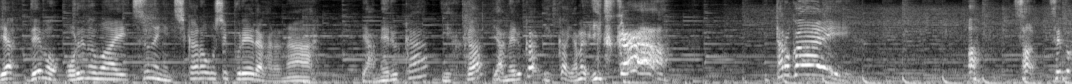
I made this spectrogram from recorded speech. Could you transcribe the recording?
いやでも俺の場合常に力押しプレイだからな。やめるか？行くか？やめるか？行くか？やめる？行くか！行ったのかい！あさあ戦闘が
